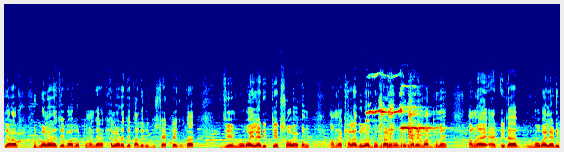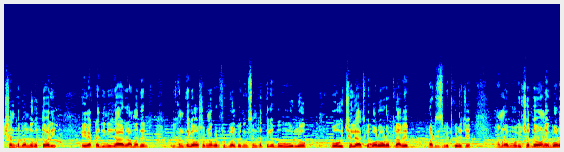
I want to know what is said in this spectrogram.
যারা ফুটবলার আছে বা বর্তমান যারা খেলোয়াড় আছে, তাদের উদ্দেশ্যে একটাই কথা যে, মোবাইল অ্যাডিক্টেড সব এখন। আমরা খেলাধুলার প্রসার এবং প্রচারের মাধ্যমে আমরা এটা মোবাইল অ্যাডিকশানটা বন্ধ করতে পারি। এই একটা জিনিস। আর আমাদের এখান থেকে অশোকনগর ফুটবল কোচিং সেন্টার থেকে বহু লোক, বহু ছেলে আজকে বড় বড় ক্লাবে পার্টিসিপেট করেছে। আমরা ভবিষ্যতেও অনেক বড়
